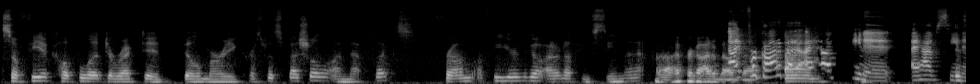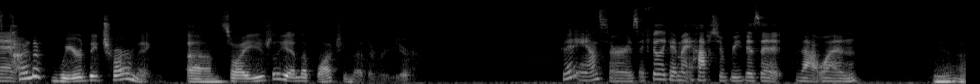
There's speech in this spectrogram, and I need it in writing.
Sofia Coppola directed Bill Murray Christmas special on Netflix from a few years ago. I don't know if you've seen that. Uh, I forgot about I that. forgot about it. I Um, have seen it. I have seen it's it. It's kind of weirdly charming. Um, so I usually end up watching that every year. Good answers. I feel like I might have to revisit that one. Yeah.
